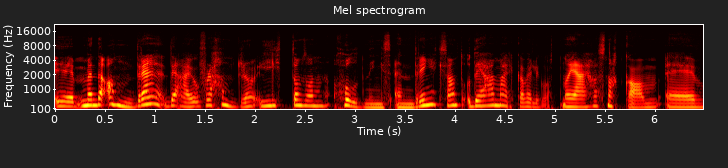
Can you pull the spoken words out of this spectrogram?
eh, Men det andre, det er jo For det handler litt om sånn holdningsendring, ikke sant. Og det har jeg merka veldig godt når jeg har snakka om eh,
